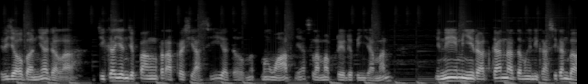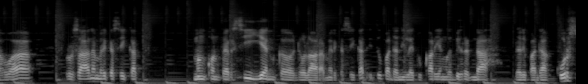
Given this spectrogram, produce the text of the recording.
Jadi jawabannya adalah jika yen Jepang terapresiasi atau menguat ya selama periode pinjaman, ini menyiratkan atau mengindikasikan bahwa perusahaan Amerika Serikat mengkonversi yen ke dolar Amerika Serikat itu pada nilai tukar yang lebih rendah daripada kurs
